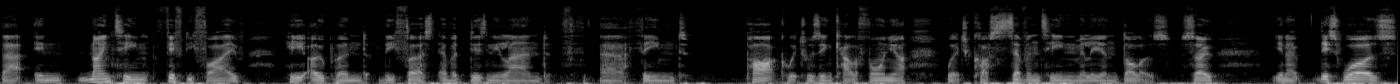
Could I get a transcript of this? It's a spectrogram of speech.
that in 1955 he opened the first ever Disneyland uh, themed park, which was in California, which cost $17 million. So, you know, this was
